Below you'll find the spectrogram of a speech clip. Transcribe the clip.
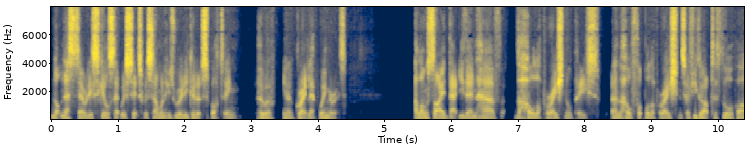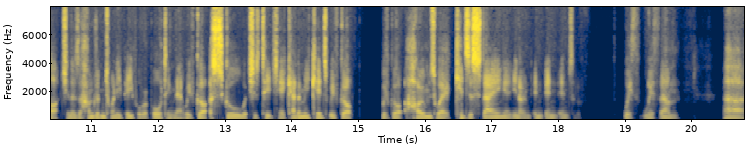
not necessarily a skill set which sits with someone who's really good at spotting who a you know great left winger is. Alongside that, you then have the whole operational piece and the whole football operation. So if you go up to Thorpe Arch and there's 120 people reporting there, we've got a school which is teaching academy kids. We've got we've got homes where kids are staying, and you know, in in, in sort of with with um uh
